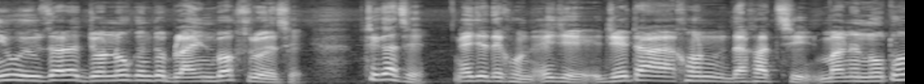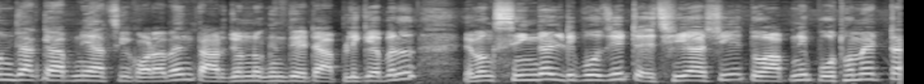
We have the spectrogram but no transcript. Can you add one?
নিউ ইউজারের জন্যও কিন্তু ব্লাইন্ড বক্স রয়েছে, ঠিক আছে? এই যে দেখুন, এই যে, যেটা এখন দেখাচ্ছি মানে নতুন যাকে আপনি আজকে করাবেন, তার জন্য কিন্তু এটা অ্যাপ্লিকেবল এবং সিঙ্গেল ডিপোজিট ছিয়াশি, তো আপনি প্রথমেরটা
